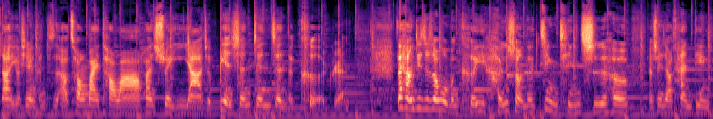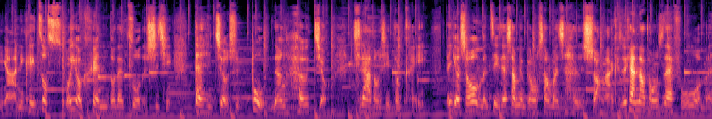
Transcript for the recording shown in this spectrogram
那有些人可能就是要穿外套啊，换睡衣啊，就变身真正的客人。在航机之中，我们可以很爽的尽情吃喝，要睡觉、看电影啊，你可以做所有客人都在做的事情，但是就是不能喝酒，其他东西都可以。那有时候我们自己在上面不用上班是很爽啊，可是看到同事在服务我们，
